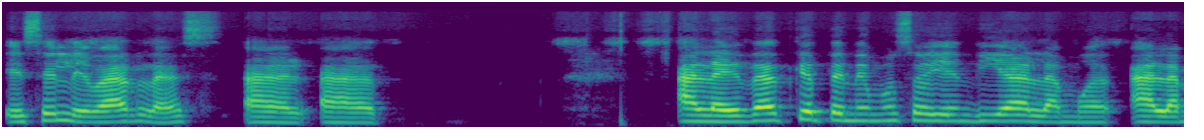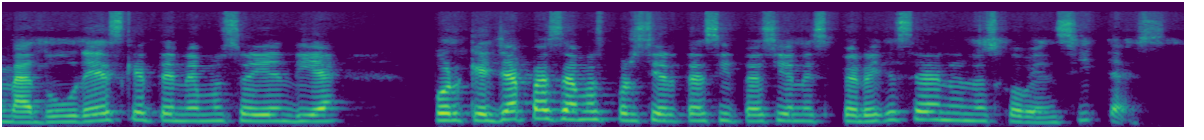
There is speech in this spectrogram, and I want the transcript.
es elevarlas a, a a la edad que tenemos hoy en día, a la, a la madurez que tenemos hoy en día, porque ya pasamos por ciertas situaciones, pero ellas eran unas jovencitas.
